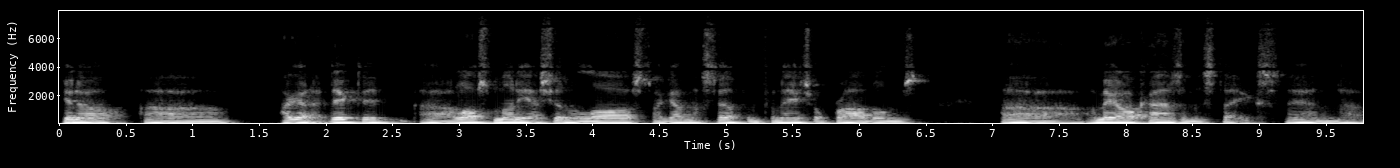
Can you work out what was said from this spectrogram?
You know, uh, I got addicted. Uh, I lost money I shouldn't have lost. I got myself in financial problems. Uh, I made all kinds of mistakes, and uh,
